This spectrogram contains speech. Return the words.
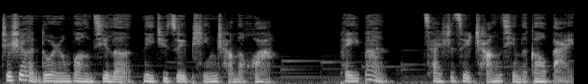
只是很多人忘记了那句最平常的话：陪伴才是最长情的告白。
